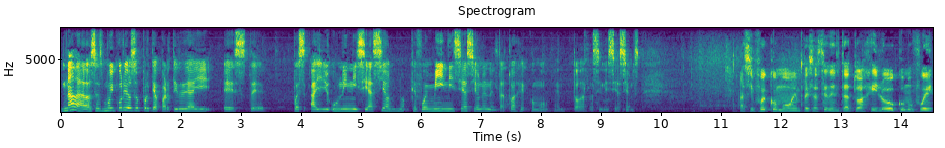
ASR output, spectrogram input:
nada, o sea, es muy curioso porque a partir de ahí, este, pues hay una iniciación, ¿no? Que fue mi iniciación en el tatuaje, como en todas las iniciaciones. Así fue como empezaste en el tatuaje y luego cómo fue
